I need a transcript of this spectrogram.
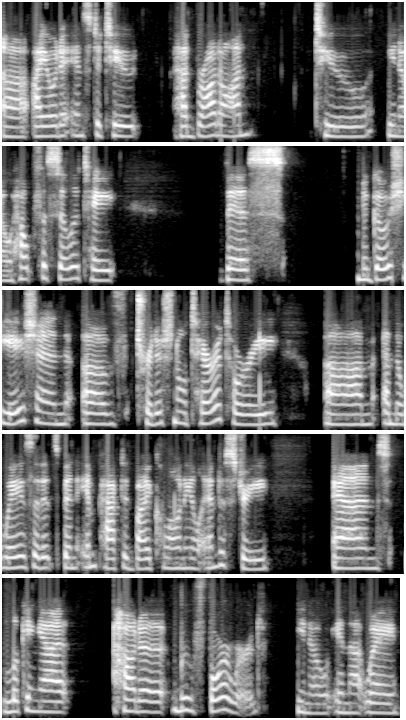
uh, IOTA Institute had brought on to, you know, help facilitate this negotiation of traditional territory um, and the ways that it's been impacted by colonial industry and looking at how to move forward, you know, in that way.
